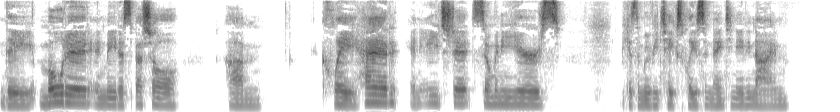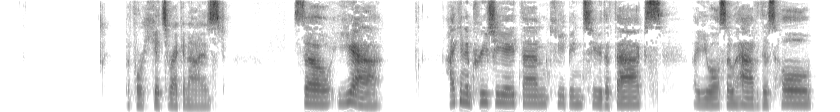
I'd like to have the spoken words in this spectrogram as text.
they molded and made a special um, clay head and aged it so many years because the movie takes place in 1989 before he gets recognized. So, yeah, I can appreciate them keeping to the facts, but you also have this whole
